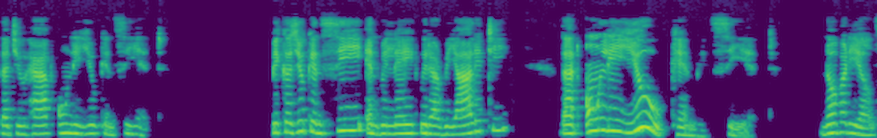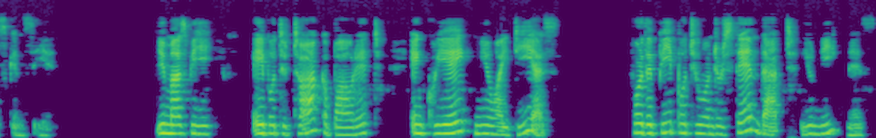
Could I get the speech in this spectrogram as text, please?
that you have, only you can see it. Because you can see and relate with a reality that only you can see it. Nobody else can see it. You must be able to talk about it and create new ideas for the people to understand that uniqueness.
